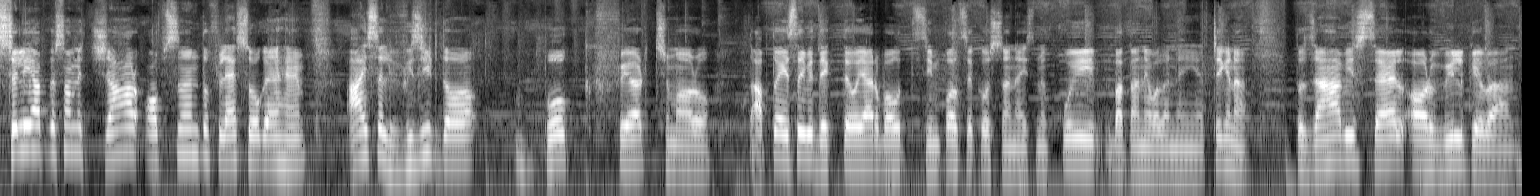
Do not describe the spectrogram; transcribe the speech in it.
चलिए आपके सामने चार ऑप्शन तो फ्लैश हो गए हैं। I shall visit the book fair tomorrow तो आप तो ऐसे भी देखते हो यार, बहुत सिंपल से क्वेश्चन है, इसमें कोई बताने वाला नहीं है, ठीक है ना? तो जहाँ भी सेल और विल के बाद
